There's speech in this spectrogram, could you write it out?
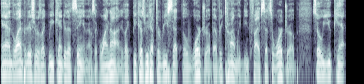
And the line producer was like, "Well, you can't do that scene." I was like, "Why not?" He's like, "Because we'd have to reset the wardrobe every time. We'd need five sets of wardrobe. So you can't,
